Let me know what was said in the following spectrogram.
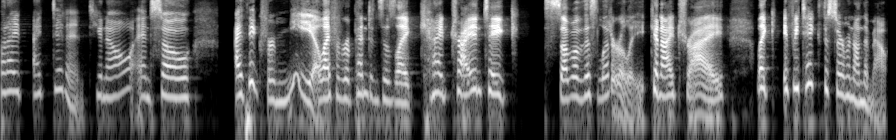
but I I didn't, you know? And so I think for me, a life of repentance is like, can I try and take some of this literally? Can I try? Like, if we take the Sermon on the Mount,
